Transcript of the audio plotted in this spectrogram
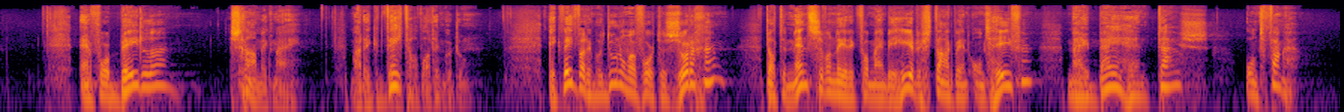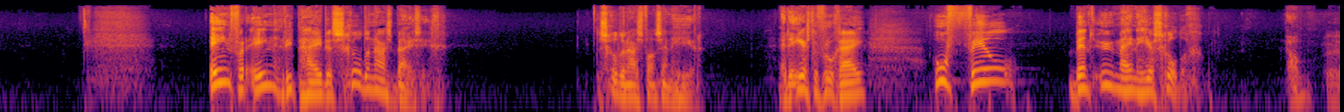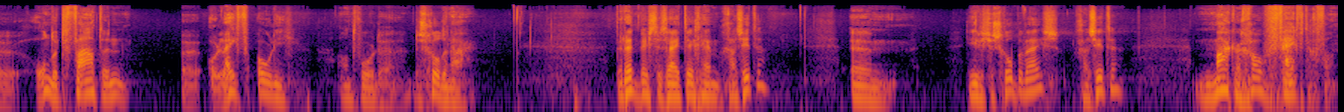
En voor bedelen schaam ik mij. Maar ik weet al wat ik moet doen. Ik weet wat ik moet doen om ervoor te zorgen dat de mensen, wanneer ik van mijn beheerderstaak ben ontheven, mij bij hen thuis ontvangen. Eén voor één riep hij de schuldenaars bij zich. De schuldenaars van zijn heer. En de eerste vroeg hij, hoeveel bent u mijn heer schuldig? Nou, eh, 100 vaten uh, olijfolie, antwoordde de schuldenaar. De rentmeester zei tegen hem, ga zitten. Uh, hier is je schuldbewijs, ga zitten. Maak er gauw 50 van.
